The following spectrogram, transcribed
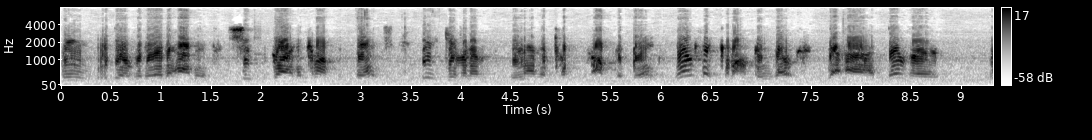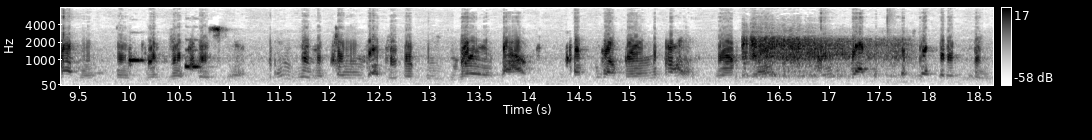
Beasley over there, the other shooting guard that come off the bench. He's giving them 11 points off the bench. You know what I'm saying? Come on, Bingo. The uh, Denver Nuggets is legit this year. This is a team that people need to worry about because they're going to bring the pain. You know what I'm saying? You got the best record in the league.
